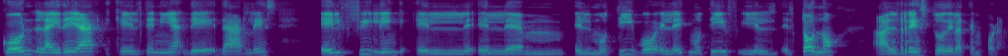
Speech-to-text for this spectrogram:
con la idea que él tenía de darles el feeling, el, el, em, el motivo, el leitmotiv y el, el tono al resto de la temporada.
